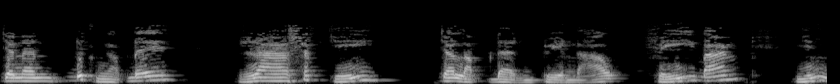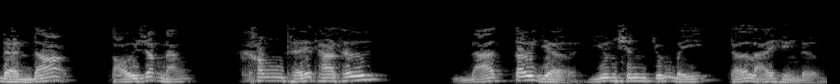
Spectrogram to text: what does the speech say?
cho nên Đức Ngọc Đế ra sắc chỉ cho lập đền truyền đạo, phỉ bán, những đền đó tội rất nặng, không thể tha thứ. Đã tới giờ Dương Sinh chuẩn bị trở lại hiền đường.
